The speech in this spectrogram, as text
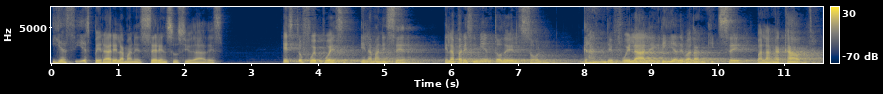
y así esperar el amanecer en sus ciudades. Esto fue pues el amanecer, el aparecimiento del sol. Grande fue la alegría de Balán Kitse, Balán Acab,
